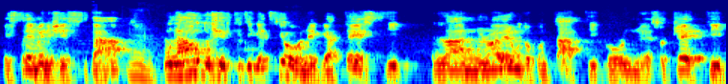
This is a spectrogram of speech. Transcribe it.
estreme necessità, Mm. un'autocertificazione che attesti la, non aver avuto contatti con soggetti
